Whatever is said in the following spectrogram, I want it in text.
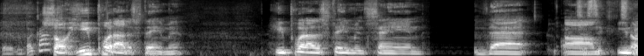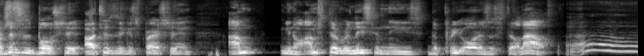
him. So he put out a statement. He put out a statement saying that um, you know this is bullshit. Artistic expression. I'm you know I'm still releasing these. The pre-orders are still out. Ah.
